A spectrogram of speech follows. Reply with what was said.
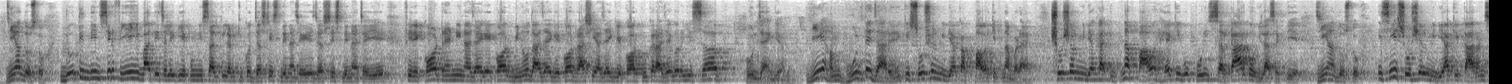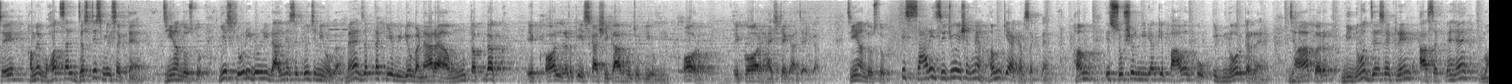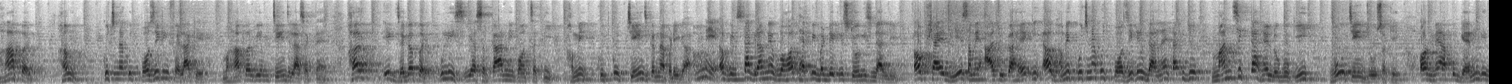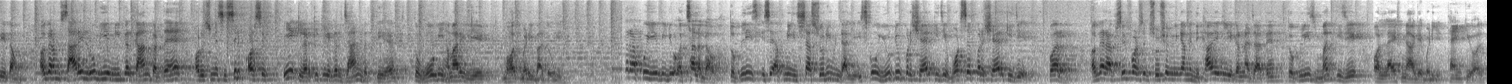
जी हाँ दोस्तों दो तीन दिन सिर्फ़ यही बातें चलेगी, एक उन्नीस साल की लड़की को जस्टिस देना चाहिए जस्टिस देना चाहिए, फिर एक और ट्रेंडिंग आ जाएगा, एक और विनोद आ जाएगा, एक और राशि आ जाएगी, एक और कुकर आ जाएगा और ये सब भूल जाएँगे हम। ये हम भूलते जा रहे हैं कि सोशल मीडिया का पावर कितना बड़ा है। सोशल मीडिया का इतना पावर है कि वो पूरी सरकार को हिला सकती है। जी हाँ दोस्तों, इसी सोशल मीडिया के कारण से हमें बहुत सारे जस्टिस मिल सकते हैं। जी हाँ दोस्तों, ये स्टोरी डोली डालने से कुछ नहीं होगा। मैं जब तक ये वीडियो बना रहा हूँ, तब तक एक और लड़की इसका शिकार हो चुकी होगी और एक और हैशटैग आ जाएगा। जी हाँ दोस्तों, इस सारी सिचुएशन में हम क्या कर सकते हैं? हम इस सोशल मीडिया के पावर को इग्नोर कर रहे हैं। जहाँ पर विनोद जैसे ट्रेंड आ सकते हैं, वहाँ पर हम कुछ ना कुछ पॉजिटिव फैला के वहाँ पर भी हम चेंज ला सकते हैं। हर एक जगह पर पुलिस या सरकार नहीं पहुँच सकती। हमें खुद को चेंज करना पड़ेगा। हमने अब इंस्टाग्राम में बहुत हैप्पी बर्थडे की स्टोरीज डाल ली। अब शायद ये समय आ चुका है कि अब हमें कुछ ना कुछ पॉजिटिव डालना है ताकि जो मानसिकता है लोगों की, वो चेंज हो सके। और मैं आपको गारंटी देता हूँ, अगर हम सारे लोग ये मिलकर काम करते हैं और उसमें से सिर्फ़ और सिर्फ़ एक लड़के की अगर जान बचती है तो वो भी हमारे लिए बहुत बड़ी बात होगी। अगर आपको ये वीडियो अच्छा लगा हो तो प्लीज़ इसे अपनी इंस्टा स्टोरी में डालिए। इसको यूट्यूब पर शेयर कीजिए व्हाट्सएप पर शेयर कीजिए। पर अगर आप सिर्फ़ और सिर्फ़ सोशल मीडिया में दिखावे के लिए करना चाहते हैं तो प्लीज़ मत कीजिए और लाइफ में आगे बढ़िए। Thank you all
